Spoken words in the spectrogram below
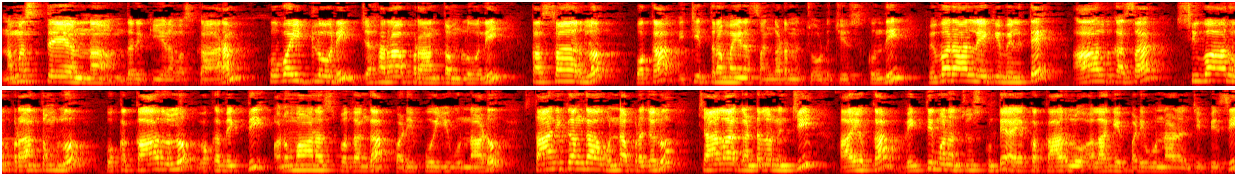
నమస్తే అన్న అందరికీ నమస్కారం. కువైట్లోని జహరా ప్రాంతంలోని కసార్లో ఒక విచిత్రమైన సంఘటన చోటు చేసుకుంది. వివరాల్లోకి వెళితే ఆల్ కసార్ శివారు ప్రాంతంలో ఒక కారులో ఒక వ్యక్తి అనుమానాస్పదంగా పడిపోయి ఉన్నాడు. స్థానికంగా ఉన్న ప్రజలు చాలా గంటల నుంచి ఆ యొక్క వ్యక్తి మనం చూసుకుంటే ఆ యొక్క కారులో అలాగే పడి ఉన్నాడని చెప్పేసి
